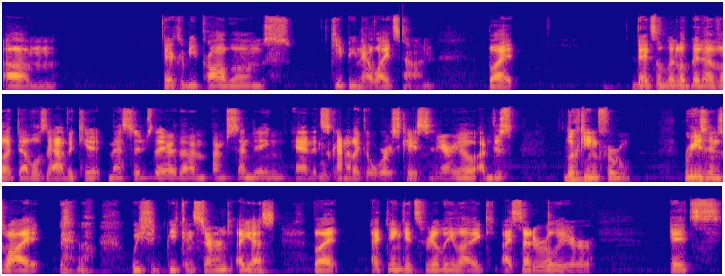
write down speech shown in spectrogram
um, there could be problems keeping their lights on. But that's a little bit of a devil's advocate message there that I'm, I'm sending, and it's mm-hmm. kind of like a worst case scenario. I'm just looking for reasons why we should be concerned, I guess. But I think it's really like I said earlier it's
